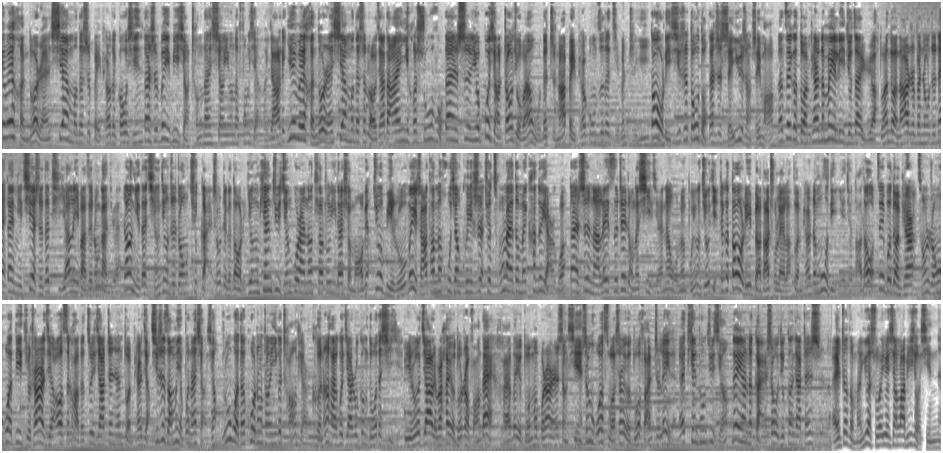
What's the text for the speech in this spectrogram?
因为很多人羡慕的是北漂的高薪，但是未必想承担相应的风险和压力。因为很多人羡慕的是老家的安逸和舒服，但是又不想朝九晚五的只拿北漂工资的几分之一。道理其实都懂，但是谁遇上谁忙。那这个短片的魅力就在于啊，短短的二十分钟之内，带你切实的体验了一把这种感觉，让你在情境之中去感受这个道理。影片剧情固然能挑出一点小毛病，就比如为啥他们互相窥视，却从来都没看对眼过。但是呢，类似这种的细节呢，我们不用纠结，这个道理表达出来了，短片的目的也就达到了。这部短片曾荣获第九十二届奥斯卡的最佳真人短片奖。其实咱们也不难想象，如果它扩充成一个长片，可能还会加入更多的细节，比如家里边还有多少房贷，孩子有多么不让人省心，生活琐事有多烦之类的，来填充剧情，那样的感受就更加真实了。哎，这怎么越说越像蜡笔小新呢？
